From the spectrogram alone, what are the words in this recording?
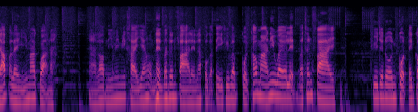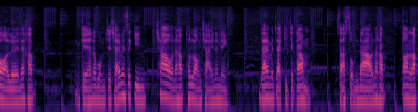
ยับอะไรอย่างนี้มากกว่านะ อ่ารอบนี้ไม่มีใครแย่งผมเล่นบัตเทิลไฟเลยนะ ปกติคือแบบกดเข้ามานี่ Violet Butterfly คือจะโดนกดไปก่อนเลยนะครับโอเคนะผมจะใช้เป็นสกินเช่านะครับ ทดลองใช้นั่นเองได้มาจากกิจกรรมสะสมดาวนะครับ ต้อนรับ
